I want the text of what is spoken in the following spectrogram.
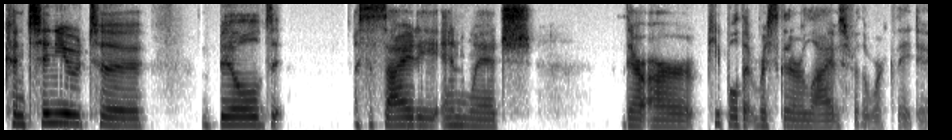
continue to build a mm-hmm. society in which there are people that risk their lives for the work they do,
